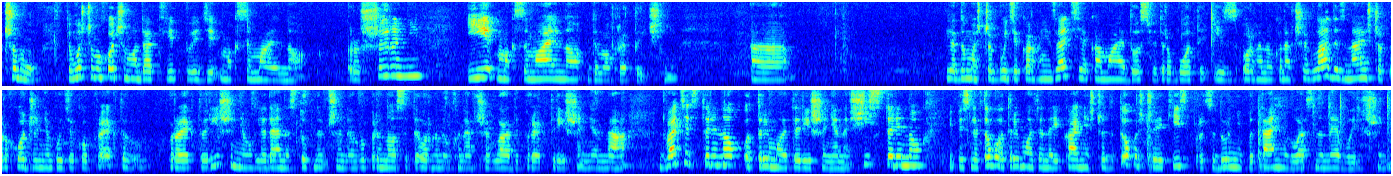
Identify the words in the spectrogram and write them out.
Чому? Тому що ми хочемо дати відповіді максимально розширені і максимально демократичні. Я думаю, що будь-яка організація, яка має досвід роботи із органом виконавчої влади, знає, що проходження будь-якого проекту проекту рішення виглядає наступним чином. Ви приносите органу виконавчої влади проект рішення на 20 сторінок, отримуєте рішення на 6 сторінок, і після того отримуєте нарікання щодо того, що якісь процедурні питання власне не вирішені.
